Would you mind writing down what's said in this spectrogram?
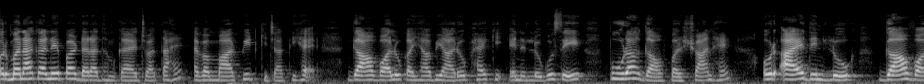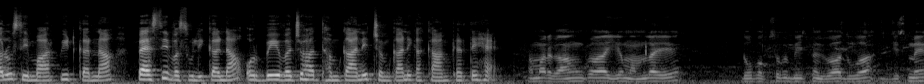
और मना करने पर डरा धमकाया जाता है एवं मारपीट की जाती है। गाँव वालों का यह भी आरोप है कि इन लोगों से पूरा गाँव परेशान है और आए दिन लोग गाँव वालों से मारपीट करना, पैसे वसूली करना और बेवजह धमकाने, चमकाने का काम करते हैं। हमारे गाँव का यह मामला है, दो पक्षों के बीच में विवाद हुआ, जिसमें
